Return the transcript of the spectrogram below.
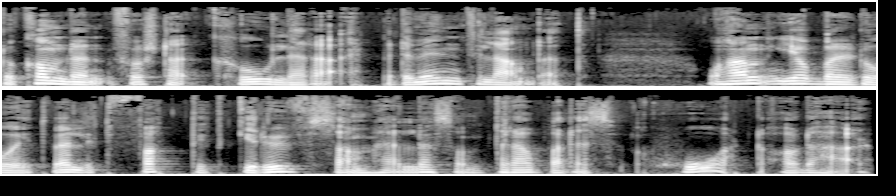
Då kom den första koleraepidemin till landet. Och han jobbade då i ett väldigt fattigt gruvsamhälle som drabbades hårt av det här.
